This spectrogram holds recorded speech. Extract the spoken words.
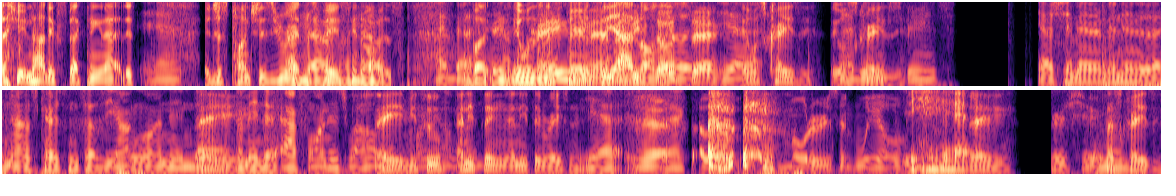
you're not expecting that. It, Yeah, it just punches you right in No the face, no you know. doubt. It's, I bet. But man. crazy. it was an Crazy, experience. So yeah, That'd be no, so like, sick. Yeah, it was crazy. It was that'd be an crazy. Experience. Yeah, shit, man. I've been into the NASCAR since I was a young one, and uh, Hey. I'm into F1 as well. Hey, man, me too. Formula One. Anything, anything racing. Yeah, it's Yeah. sick. I love motors and wheels. Yeah, Hey, for sure. that's man. crazy.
